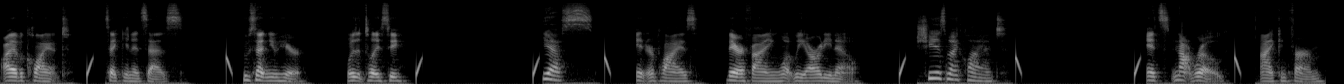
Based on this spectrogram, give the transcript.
I have a client, SecUnit says. Who sent you here? Was it Tlacey? Yes, it replies, verifying what we already know. She is my client. It's not Rogue, I confirm.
